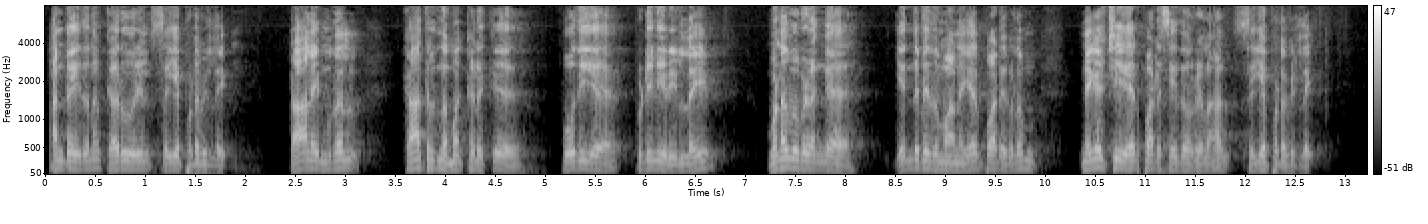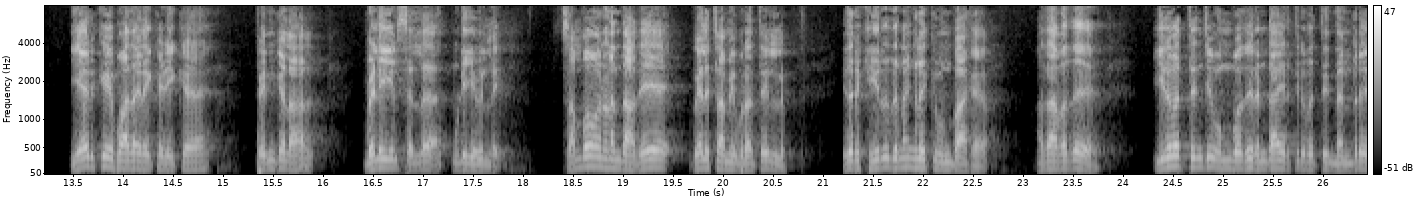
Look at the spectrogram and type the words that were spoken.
அன்றைய தினம் கரூரில் செய்யப்படவில்லை. காலை முதல் காத்திருந்த மக்களுக்கு போதிய குடிநீர் இல்லை. உணவு வழங்க எந்த விதமான ஏற்பாடுகளும் நிகழ்ச்சியை ஏற்பாடு செய்தவர்களால் செய்யப்படவில்லை. இயற்கை பாதைகளை கழிக்க பெண்களால் வெளியில் செல்ல முடியவில்லை. சம்பவம் நடந்த அதே வேலுச்சாமிபுரத்தில் இதற்கு இரு தினங்களுக்கு முன்பாக அதாவது இருபத்தஞ்சு ஒன்பது ரெண்டாயிரத்தி இருபத்தைந்து அன்று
